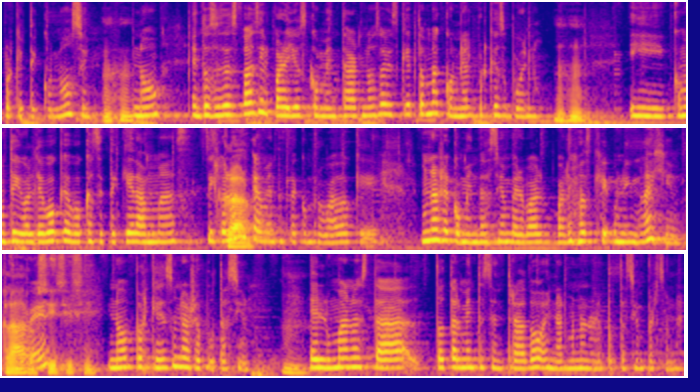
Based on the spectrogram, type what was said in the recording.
porque te conocen, ¿no? Entonces es fácil para ellos comentar, ¿no? ¿Sabes qué? Toma con él porque es bueno. Y como te digo, el de boca a boca se te queda más. Psicológicamente está comprobado que una recomendación verbal vale más que una imagen. Claro, sí, sí, sí. No, porque es una reputación. Mm. El humano está totalmente centrado en armar una reputación personal.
